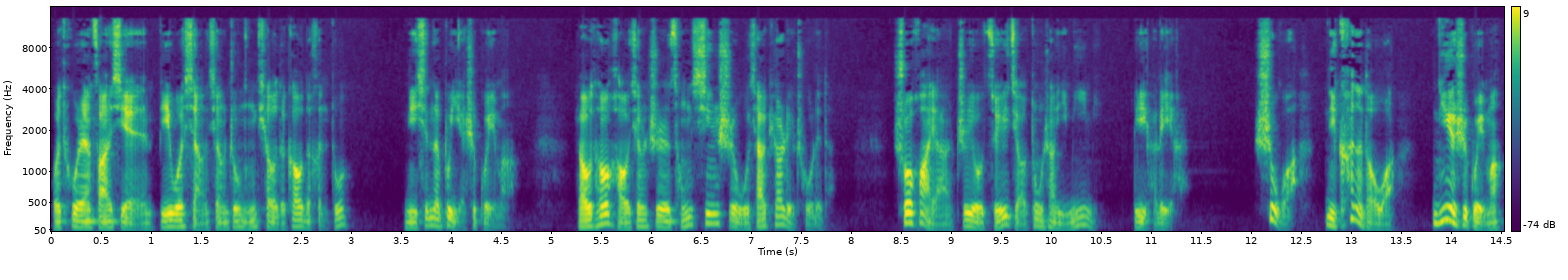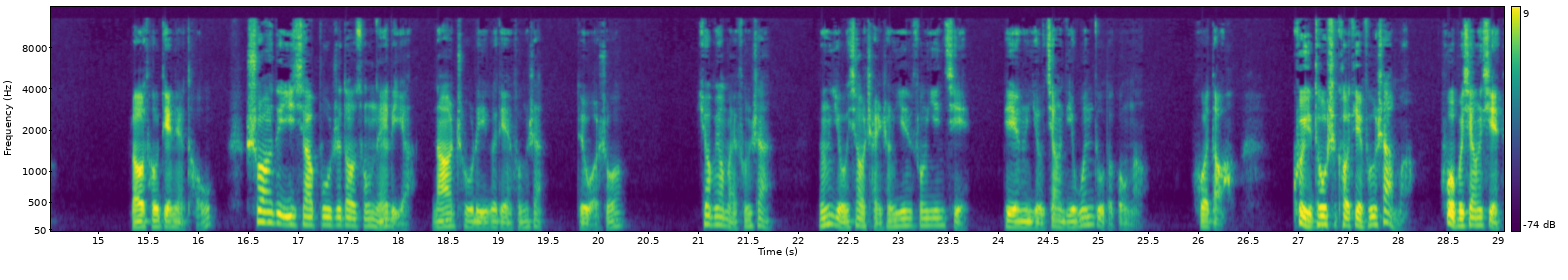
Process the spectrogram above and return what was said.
我突然发现，比我想象中能跳得高的很多。你现在不也是鬼吗？老头好像是从新式武侠片里出来的，说话呀只有嘴角动上一咪咪，厉害厉害。是我，你看得到我？你也是鬼吗？老头点点头，唰的一下，不知道从哪里啊拿出了一个电风扇，对我说：“要不要买风扇？能有效产生阴风阴气，并有降低温度的功能。”我道：“鬼都是靠电风扇吗？我不相信，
